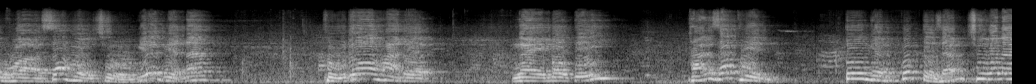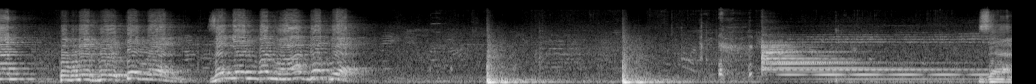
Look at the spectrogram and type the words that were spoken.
Cộng hòa xã hội chủ nghĩa Việt Nam, thủ đô Hà Nội, ngày Mậu Tý, tháng Giáp Thìn, tu nghiệp quốc tử giám Chu Văn An cùng liệt vụ tiên hiền danh nhân văn hóa nước Việt. Dạ,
